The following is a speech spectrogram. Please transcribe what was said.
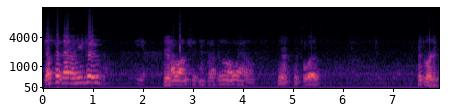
Y'all putting that on YouTube? Yeah. Yeah. Oh, I'm sitting here talking all loud. Yeah, it's loud. It's working.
